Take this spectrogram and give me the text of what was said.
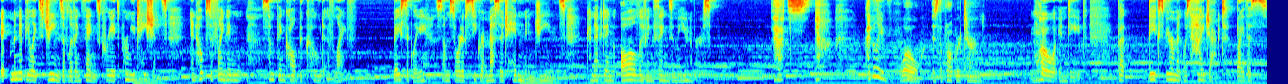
It manipulates genes of living things, creates permutations, in hopes of finding something called the Code of Life. Basically, some sort of secret message hidden in genes, connecting all living things in the universe. That's. I believe whoa is the proper term. Whoa, indeed. But the experiment was hijacked by this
